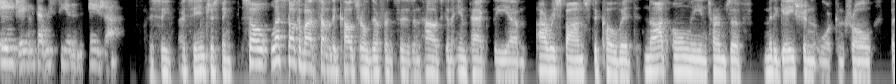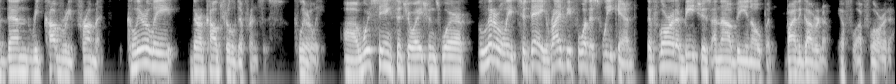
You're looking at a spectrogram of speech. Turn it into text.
aging that we see in Asia. I see. I see. Interesting. So let's talk about some of the cultural differences and how it's going to impact the um, our response to COVID, not only in terms of mitigation or control, but then recovery from it. Clearly, there are cultural differences. Clearly, uh, we're seeing situations where literally today, right before this weekend, the Florida beaches are now being opened by the governor of, of Florida.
